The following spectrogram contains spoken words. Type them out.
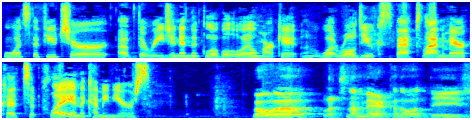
What's the future of the region in the global oil market? What role do you expect Latin America to play in the coming years? Well, uh, Latin America nowadays,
